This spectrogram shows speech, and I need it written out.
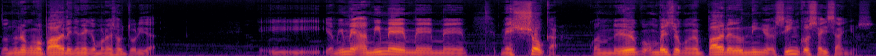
donde uno como padre tiene que poner su autoridad. Y, a mí me, a mí me, me, me, me choca cuando yo converso con el padre de un niño de 5 o 6 años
